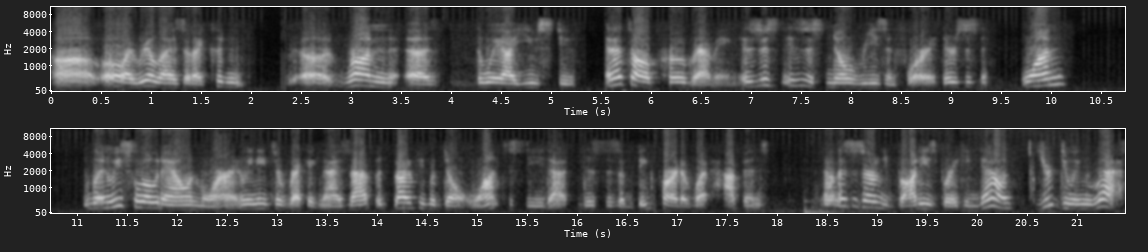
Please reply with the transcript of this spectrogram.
uh, oh i realized that i couldn't uh, run uh, the way i used to and that's all programming there's just there's just no reason for it there's just one when we slow down more and we need to recognize that but a lot of people don't want to see that this is a big part of what happens not necessarily bodies breaking down, you're doing less.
